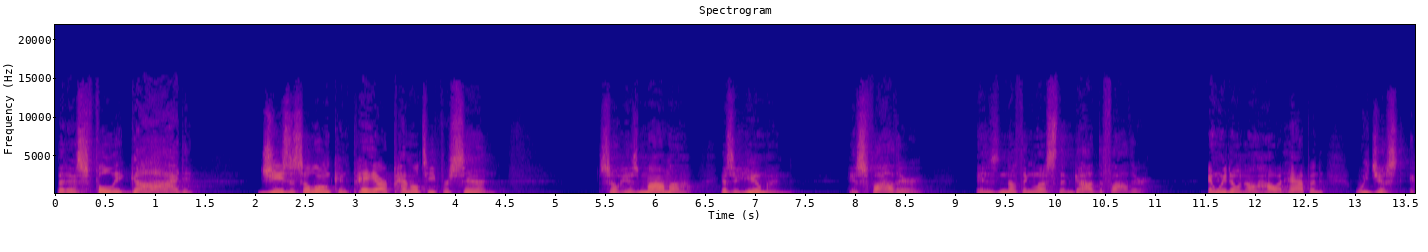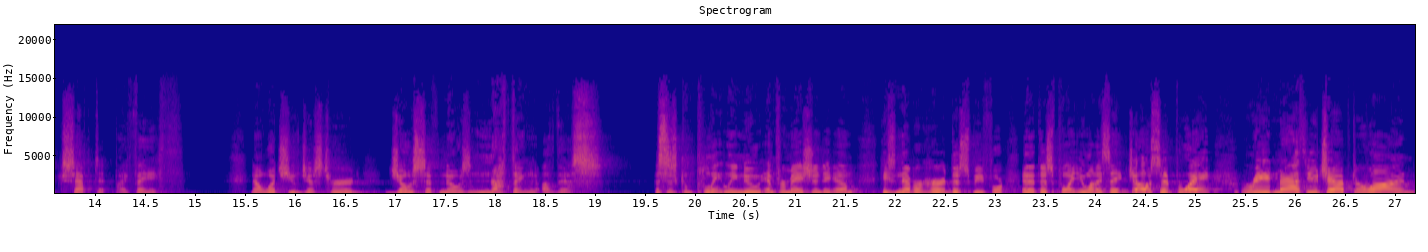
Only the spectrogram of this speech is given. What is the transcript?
But as fully God, Jesus alone can pay our penalty for sin. So his mama is a human, his father is nothing less than God the Father. And we don't know how it happened. We just accept it by faith. Now, what you've just heard, Joseph knows nothing of this. This is completely new information to him. He's never heard this before. And at this point, you want to say, Joseph, wait, read Matthew chapter 1.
